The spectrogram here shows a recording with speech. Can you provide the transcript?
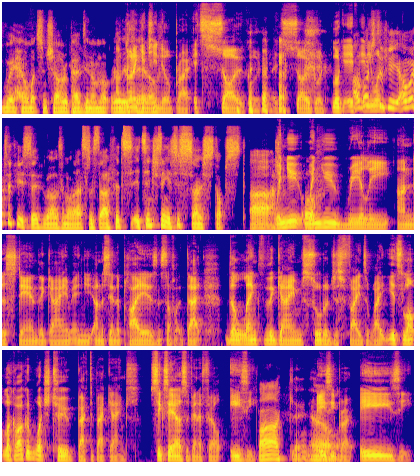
wear helmets and shoulder pads in, I'm not really. I've got to a fan get you of. into it, bro. It's so good. It's so good. Look, if I watched anyone, a few. I watched a few Super Bowls and all that sort of stuff. It's it's interesting. It's just so stop start. when you Oh. when you really understand the game and you understand the players and stuff like that, the length of the game sort of just fades away. It's long. Like I could watch two back to back games, six hours of NFL, easy. fucking hell. Easy, bro. Easy.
